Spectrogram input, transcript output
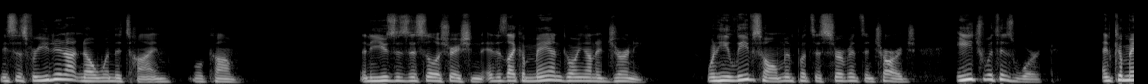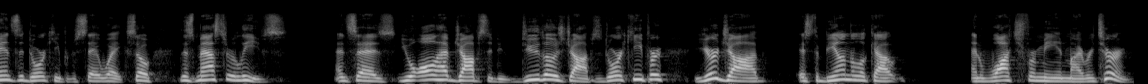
He says, For you do not know when the time will come. And he uses this illustration. It is like a man going on a journey. When he leaves home and puts his servants in charge, each with his work, and commands the doorkeeper to stay awake. So this master leaves and says, You all have jobs to do. Do those jobs. Doorkeeper, your job is to be on the lookout and watch for me in my return.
